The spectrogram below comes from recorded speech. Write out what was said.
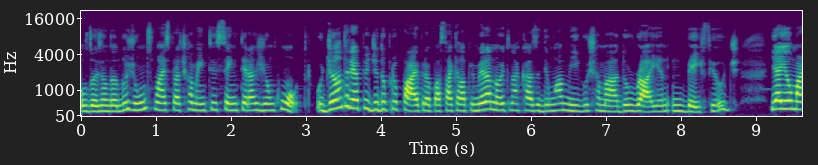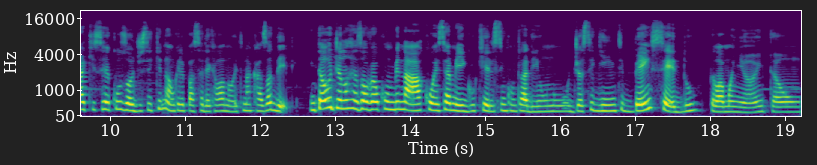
os dois andando juntos, mas praticamente sem interagir um com o outro. O John teria pedido para o pai para passar aquela primeira noite na casa de um amigo chamado Ryan em Bayfield, e aí o Mark se recusou, disse que não, que ele passaria aquela noite na casa dele. Então o Dylan resolveu combinar com esse amigo que eles se encontrariam no dia seguinte, bem cedo pela manhã. Então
